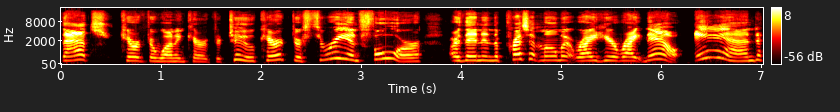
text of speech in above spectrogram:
that's character 1 and character 2. Character 3 and 4 are then in the present moment right here right now. And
